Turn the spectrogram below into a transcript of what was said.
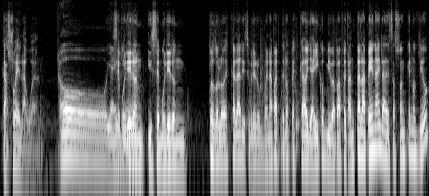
cazuela, weón. Oh, y ahí Se quedó. murieron y se murieron todos los escalares y se murieron buena parte de los pescados. Y ahí con mi papá fue tanta la pena y la desazón que nos dio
